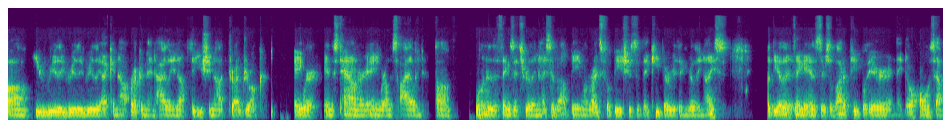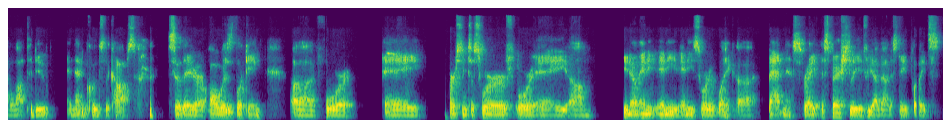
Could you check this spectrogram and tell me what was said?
um, you really, really, really, I cannot recommend highly enough that you should not drive drunk anywhere in this town or anywhere on this island. Um, one of the things that's really nice about being on Wrightsville Beach is that they keep everything really nice. But the other thing is there's a lot of people here and they don't always have a lot to do, and that includes the cops. So they are always looking uh, for a person to swerve or a um, you know any any any sort of like uh, badness, right? Especially if you have out of state plates.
